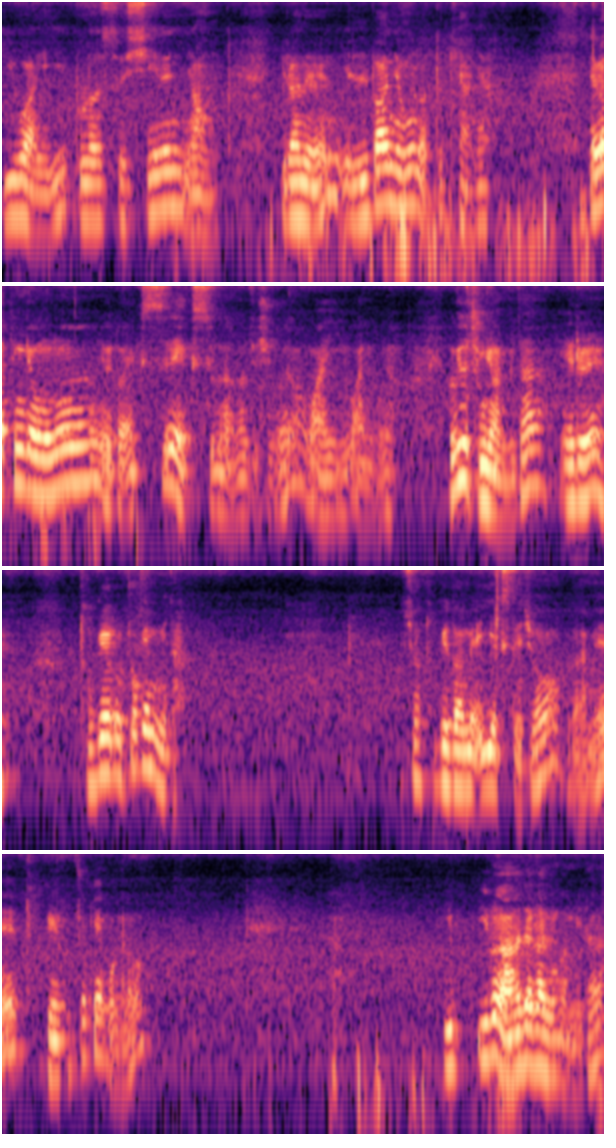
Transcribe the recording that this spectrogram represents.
by 플러스 c는 0 이라는 일반형은 어떻게 하냐? 얘 같은 경우는 여기도 x, x로 나눠주시고요. Y, y고요. 여기도 중요합니다. 얘를 두 개로 쪼갭니다. 그렇죠? 두개 다음에 ax 되죠? 그 다음에 두 개로 쪼개고요 이, 이로 나눠자라는 겁니다.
